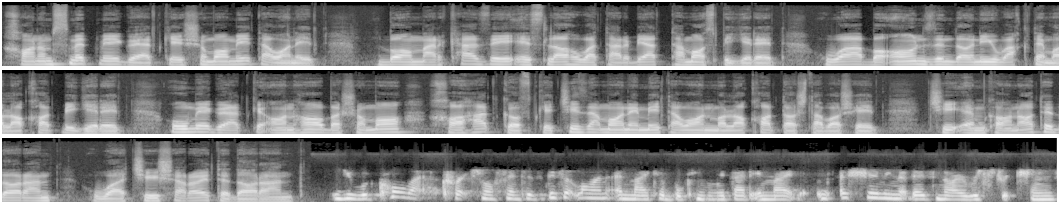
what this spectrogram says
خانم سمیت می گوید که شما می توانید با مرکز اصلاح و تربیت تماس بگیرید و با آن زندانی وقت ملاقات بگیرید. او می گوید که آنها به شما خواهد گفت که چی زمان می توان ملاقات داشته باشید، چی امکانات دارند و چی شرایط دارند. you would call that correctional centre's visit line and make a booking with that inmate, assuming that there's no restrictions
